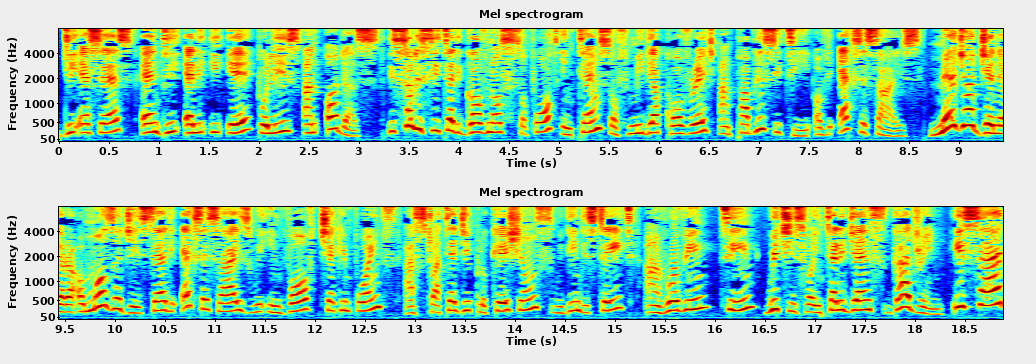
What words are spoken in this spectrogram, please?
DSS, NDLEA, Police, and others. He solicited the governor's support in terms of media coverage and publicity of the exercise. Major General Omozoje said the exercise will involve checking points points at strategic locations within the state and roving team which is for intelligence gathering. He said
